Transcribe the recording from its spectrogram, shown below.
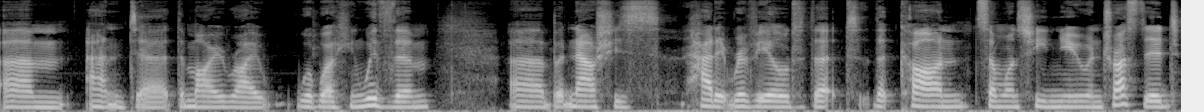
Um, and uh, the Mari Rai were working with them. Uh, but now she's had it revealed that that Khan, someone she knew and trusted,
